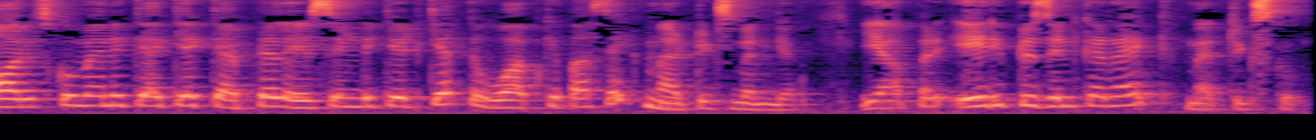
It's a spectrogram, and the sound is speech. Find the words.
और इसको मैंने क्या किया? कैपिटल ए से इंडिकेट किया तो वो आपके पास एक मैट्रिक्स बन गया। यहाँ पर ए रिप्रेजेंट कर रहा है एक मैट्रिक्स को।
